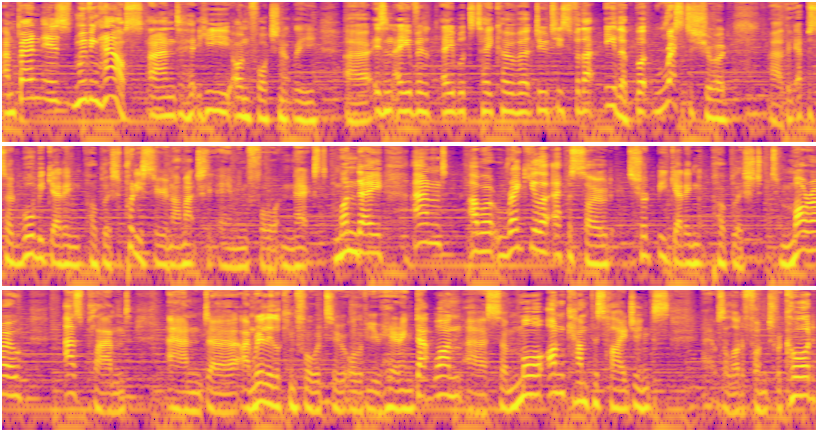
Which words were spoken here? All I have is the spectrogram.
and Ben is moving house, and he unfortunately uh, isn't able, able to take over duties for that either. But rest assured, uh, the episode will be getting published pretty soon. I'm actually aiming for next Monday, and our regular episode should be getting published tomorrow as planned. And uh, I'm really looking forward to all of you hearing that one. Uh, some more on campus hijinks. Uh, it was a lot of fun to record.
